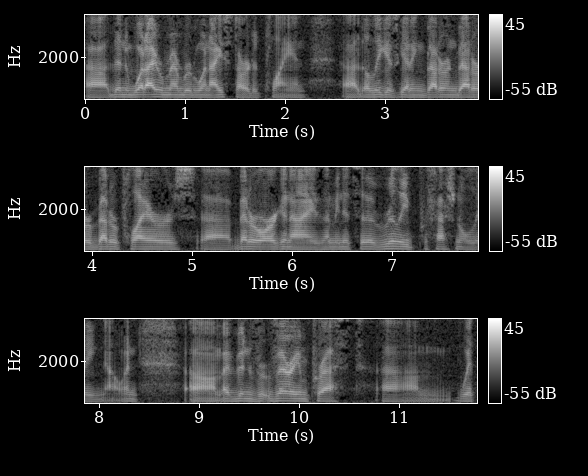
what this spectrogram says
uh, than what I remembered when I started playing. Uh, the league is getting better and better, better players, uh, better organized. I mean, it's a really professional league now, and um, I've been v- very impressed um, with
